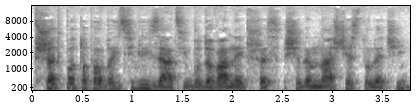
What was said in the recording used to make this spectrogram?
przedpotopowej cywilizacji budowanej przez 17 stuleci?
